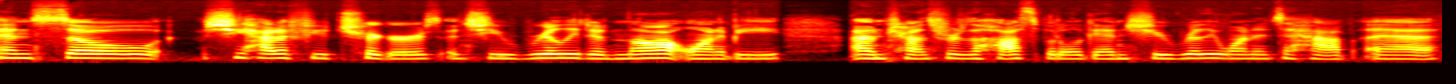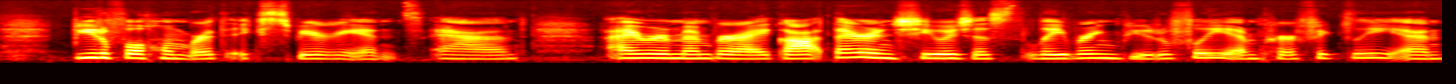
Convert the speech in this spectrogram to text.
And so she had a few triggers, and she really did not want to be um, transferred to the hospital again. She really wanted to have a beautiful home birth experience. And I remember I got there, and she was just laboring beautifully and perfectly. And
